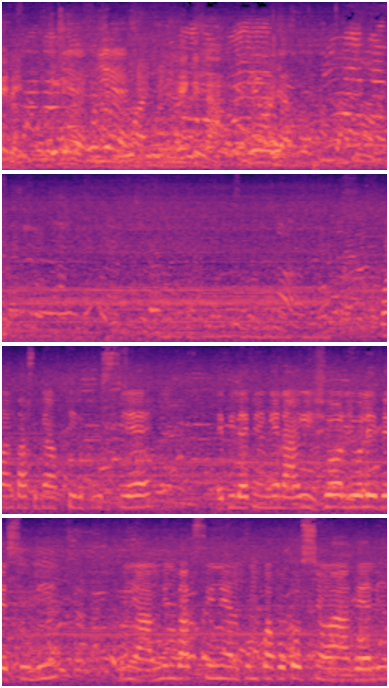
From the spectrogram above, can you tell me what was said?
boy there? Yeah, yeah. Yeah, get that. Yeah, Mwen pase gen pil pousye, epi le pen gen la rijol yo leve sou li. Mwen yon min vaksine pou mwen pokosyon anve li.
